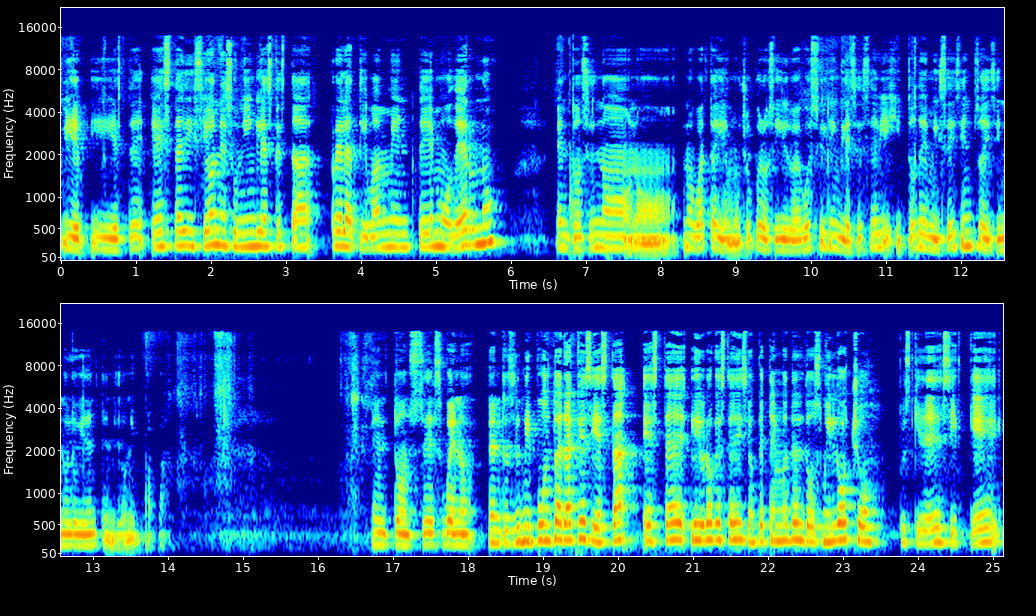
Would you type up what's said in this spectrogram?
Y, este, esta edición es un inglés que está relativamente moderno, entonces no, no, no batallé mucho, pero sí, luego es el inglés ese viejito de 1600, ahí sí no lo hubiera entendido ni papá. Entonces, bueno, entonces mi punto era que si está este libro, que esta edición que tengo es del 2008, pues quiere decir que,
